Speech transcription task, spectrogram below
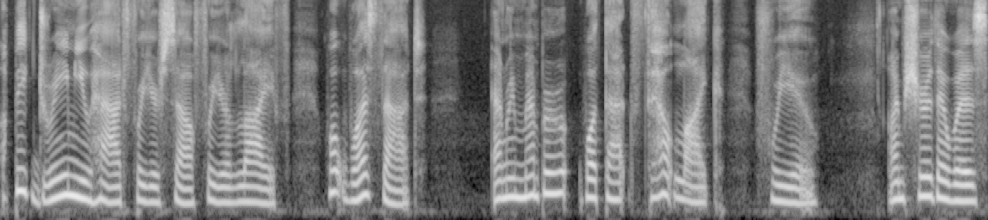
a big dream you had for yourself, for your life. What was that? And remember what that felt like for you. I'm sure there was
